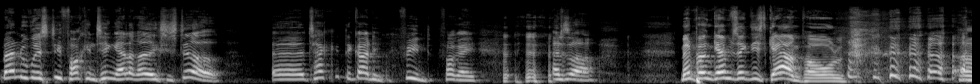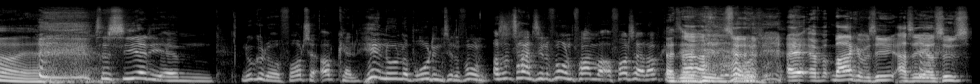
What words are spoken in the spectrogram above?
Hvad nu hvis de fucking ting allerede eksisterede? Øh, tak, det gør de. Fint, fuck af. Altså, Men på en gennemsigtig skærm, Paul. Åh, ja. så siger de, øhm, nu kan du jo foretage opkald helt uden at bruge din telefon. Og så tager han telefonen frem og foretager et ja, opkald. det er helt sort. Meget kan man sige, altså jeg synes,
